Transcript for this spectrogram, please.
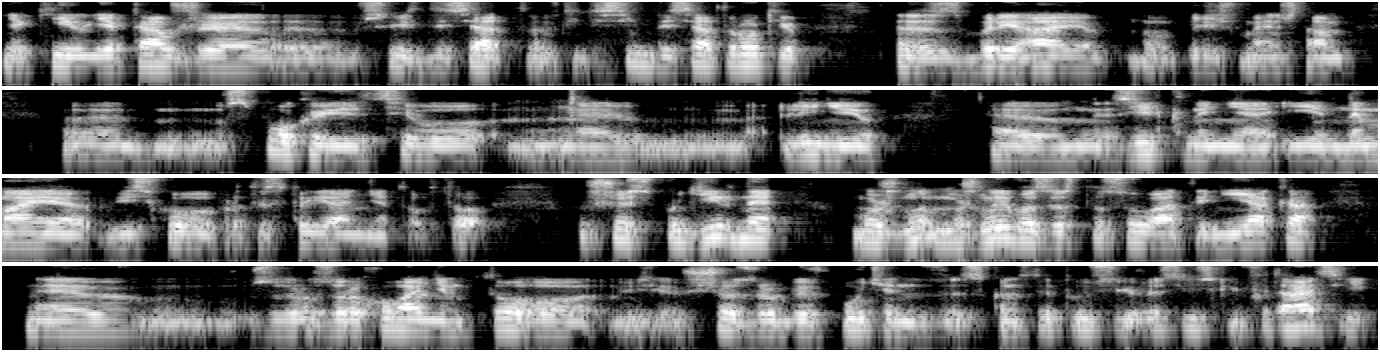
які, яка вже е, 60 70 років е, зберігає ну більш-менш там е, спокою цю е, лінію е, зіткнення і немає військового протистояння. Тобто щось подібне можливо, можливо застосувати. Ніяка е, з урахуванням того, що зробив Путін з Конституцією Російської Федерації,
